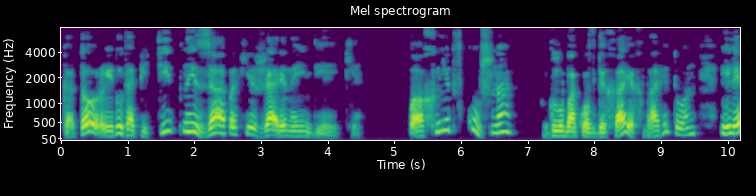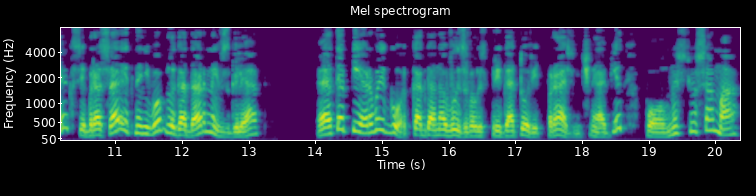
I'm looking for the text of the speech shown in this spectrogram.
которой идут аппетитные запахи жареной индейки. Пахнет вкусно. Глубоко вдыхая, хвалит он, и Лекси бросает на него благодарный взгляд. Это первый год, когда она вызвалась приготовить праздничный обед полностью сама.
